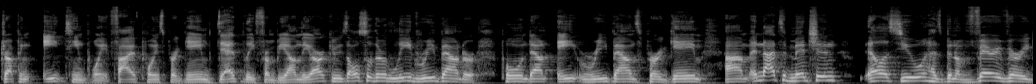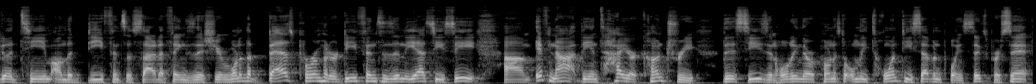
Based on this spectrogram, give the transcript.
dropping 18.5 points per game, deadly from beyond the arc. And he's also their lead rebounder, pulling down eight rebounds per game. Um, and not to mention, LSU has been a very, very good team on the defensive side of things this year. One of the best perimeter defenses in the SEC, um, if not the entire country this season, holding their opponents to only 27.6%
